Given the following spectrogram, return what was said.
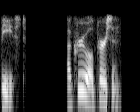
Beast. A cruel person.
